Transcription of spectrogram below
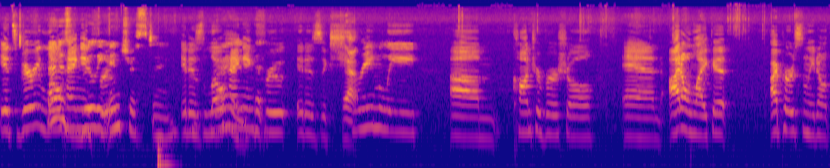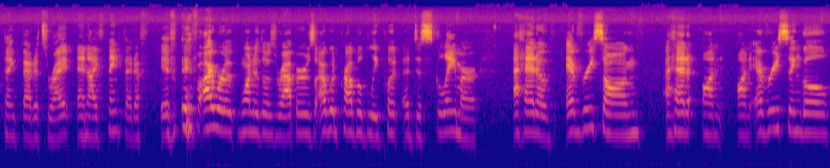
it's very low is hanging really fruit interesting. it is low hanging Right. fruit. It is extremely um, controversial, and I don't like it. I personally don't think that it's right, and I think that if if if I were one of those rappers, I would probably put a disclaimer ahead of every song, ahead on on every single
